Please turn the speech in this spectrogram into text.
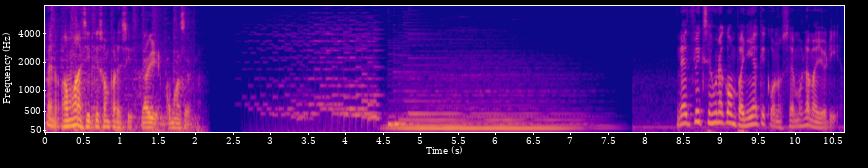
Bueno, vamos a decir que son parecidos. está bien, vamos a hacerlo. Netflix es una compañía que conocemos la mayoría.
